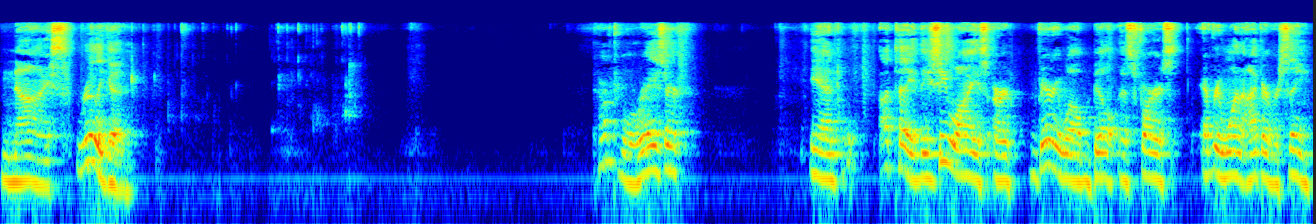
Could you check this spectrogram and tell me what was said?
Nice. Really good. Comfortable razor. And I'll tell you, these ZYs are very well built as far as every one I've ever seen.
